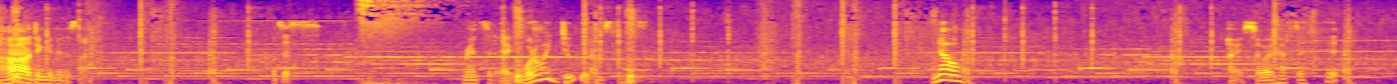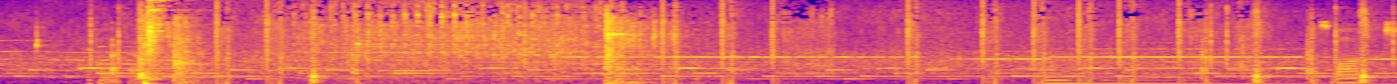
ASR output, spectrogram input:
Ah, it didn't get me this time. What's this? Rancid egg. What do I do with these things? No. Alright, so I'd have to hit and come back out. That's locked.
